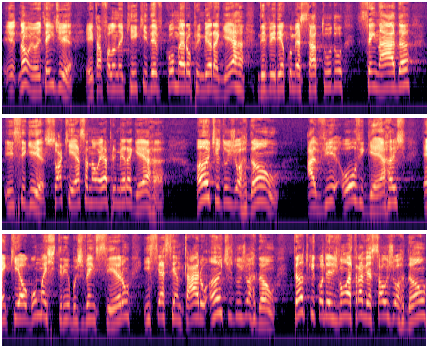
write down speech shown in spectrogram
Eu, não, eu entendi. Ele está falando aqui que, deve, como era a Primeira Guerra, deveria começar tudo sem nada e seguir. Só que essa não é a Primeira Guerra. Antes do Jordão, havia, houve guerras em que algumas tribos venceram e se assentaram antes do Jordão. Tanto que quando eles vão atravessar o Jordão,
